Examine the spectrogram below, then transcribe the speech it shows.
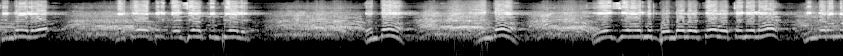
తినాలి గట్టిగా చెప్పి కేసీఆర్ తినిపించాలి ఎంత? ఎంత? కేసీఆర్ను బొంద పెడితే వచ్చే నెల ఇందిరమ్మ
